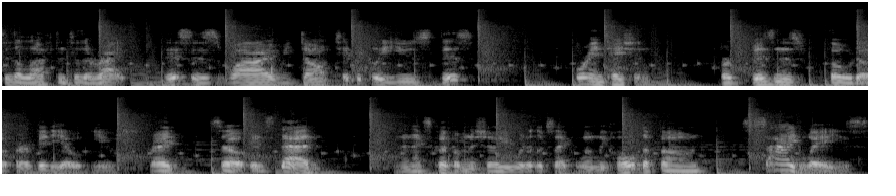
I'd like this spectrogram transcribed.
to the left and to the right. This is why we don't typically use this orientation for business photo or video use, right? So instead, in the next clip, I'm to show you what it looks like when we hold the phone sideways.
